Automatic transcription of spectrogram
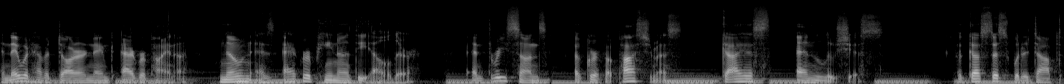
and they would have a daughter named Agrippina, known as Agrippina the Elder, and three sons, Agrippa Posthumus, Gaius, and Lucius. Augustus would adopt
